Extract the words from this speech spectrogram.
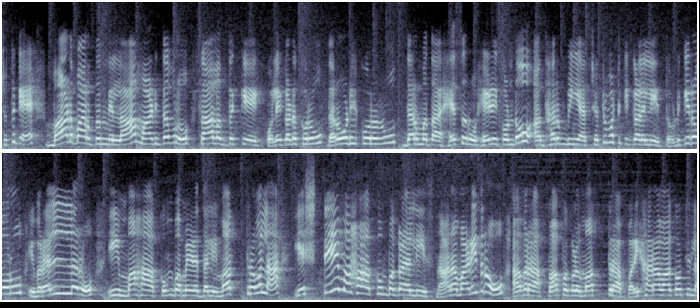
ಜೊತೆಗೆ ಮಾಡಬಾರ್ದನ್ನ ಇವರನ್ನೆಲ್ಲ ಮಾಡಿದವರು ಸಾಲದ್ದಕ್ಕೆ ಕೊಲೆಗಡಕರು ದರೋಡೆಕೋರರು, ಧರ್ಮದ ಹೆಸರು ಹೇಳಿಕೊಂಡು ಅಧರ್ಮೀಯ ಚಟುವಟಿಕೆಗಳಲ್ಲಿ ತೊಡಗಿರೋರು, ಇವರೆಲ್ಲರೂ ಈ ಮಹಾ ಕುಂಭಮೇಳದಲ್ಲಿ ಮಾತ್ರವಲ್ಲ, ಎಷ್ಟೇ ಮಹಾ ಕುಂಭಗಳಲ್ಲಿ ಸ್ನಾನ ಮಾಡಿದ್ರೂ ಅವರ ಪಾಪಗಳು ಮಾತ್ರ ಪರಿಹಾರವಾಗೋದಿಲ್ಲ.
